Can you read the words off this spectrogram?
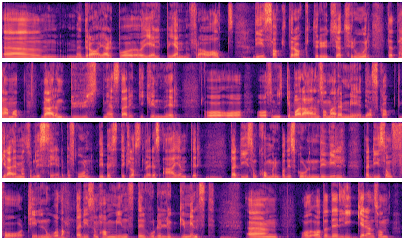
eh, Med drahjelp og, og hjelp hjemmefra og alt. De sakter akter ut. Så jeg tror dette her med at det er en boost med sterke kvinner, og, og, og som ikke bare er en sånn medieskapt greie, men som de ser det på skolen. De beste i klassen deres er jenter. Det er de som kommer inn på de skolene de vil. Det er de som får til noe. da Det er de som har minst, hvor det lugger minst. Um, og, at det ligger en sånn eh,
